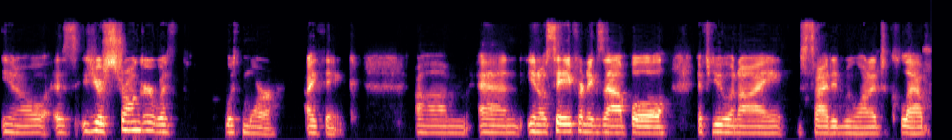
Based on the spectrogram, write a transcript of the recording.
you know, as you're stronger with with more, I think. Um, and you know, say for an example, if you and I decided we wanted to collab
